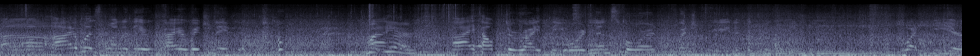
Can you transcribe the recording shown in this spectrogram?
Uh, I was one of the, I originated it. What I- year? I helped to write the ordinance for it, which created the tree commission. What year?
